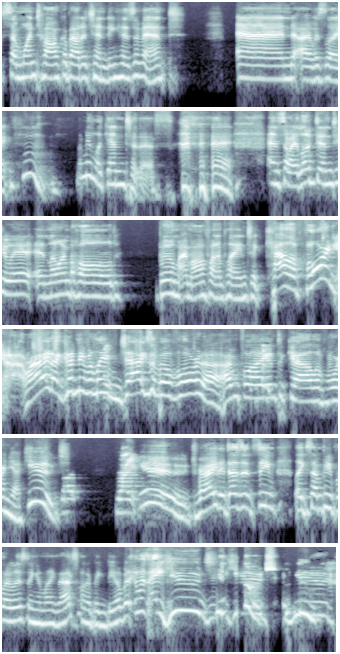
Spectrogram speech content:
someone talk about attending his event. And I was like, hmm, let me look into this. and so I looked into it, and lo and behold, boom, I'm off on a plane to California, right? I couldn't even leave Jacksonville, Florida. I'm flying to California. Huge. Right. Huge, right? It doesn't seem like some people are listening and like, that's not a big deal, but it was a huge, huge, huge.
